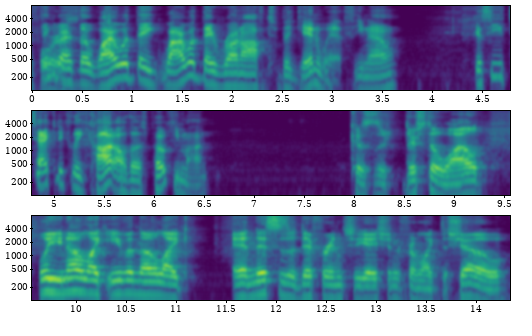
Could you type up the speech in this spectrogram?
think about it though, why would they? Why would they run off to begin with? You know, because he technically caught all those Pokemon. Because they're they're still wild. Well, you know, like even though like, and this is a differentiation from like the show.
